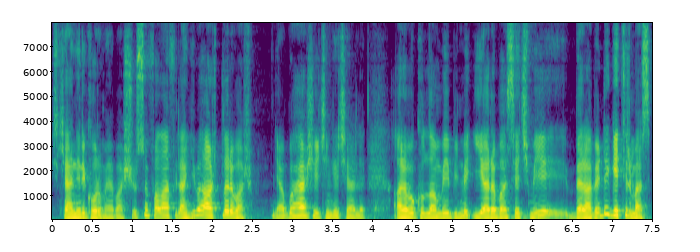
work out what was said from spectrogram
Kendini korumaya başlıyorsun falan filan gibi artları var. Ya bu her şey için geçerli. Araba kullanmayı bilmek iyi araba seçmeyi beraberinde getirmez.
